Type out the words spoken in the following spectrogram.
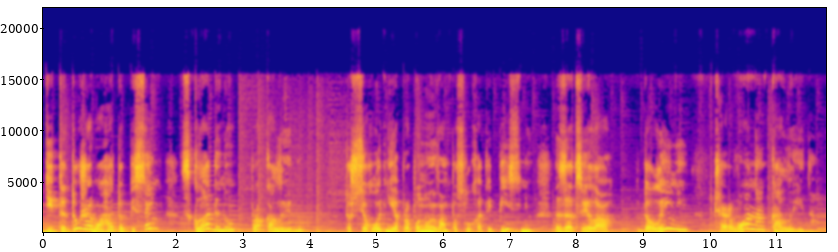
Діти, дуже багато пісень складено про калину. Тож сьогодні я пропоную вам послухати пісню Зацвіла в долині червона калина.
